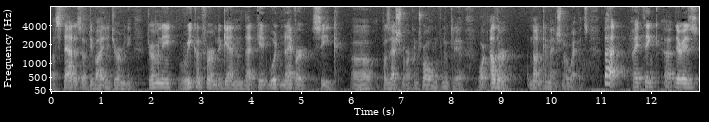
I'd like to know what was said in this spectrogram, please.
uh, status of divided Germany, Germany reconfirmed again that it would never seek uh, possession or control of nuclear or other non conventional weapons. But I think uh, there is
